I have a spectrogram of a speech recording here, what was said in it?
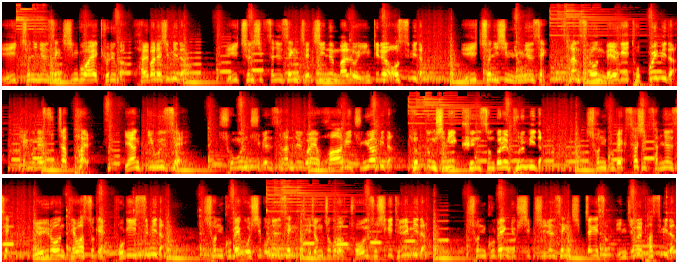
2002년생 친구와의 교류가 활발해집니다. 2014년생 재치 있는 말로 인기를 얻습니다. 2026년생 사랑스러운 매력이 돋보입니다. 행운의 숫자 8 양띠 운세 총은 주변 사람들과의 화합이 중요합니다. 협동심이 큰 성과를 부릅니다. 1943년생 여유로운 대화 속에 복이 있습니다. 1955년생 재정 적으로 좋은 소식이 들립니다. 1967년생 직장에서 인정을 받습니다.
